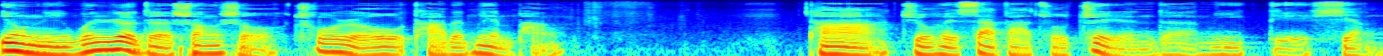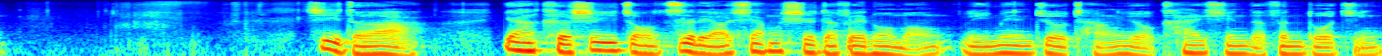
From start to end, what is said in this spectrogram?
用你温热的双手搓揉它的面庞。它就会散发出醉人的迷迭香。记得啊，亚，可是一种治疗相思的费洛蒙，里面就藏有开心的芬多精。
